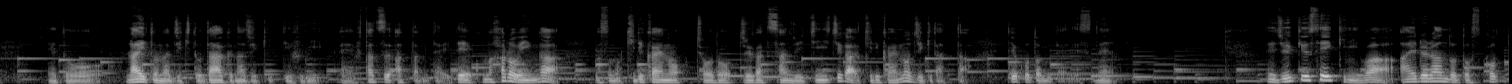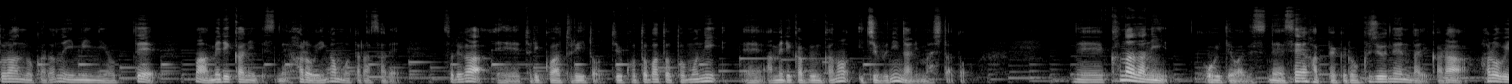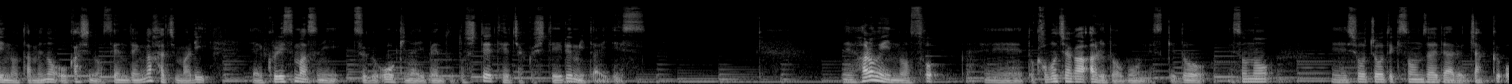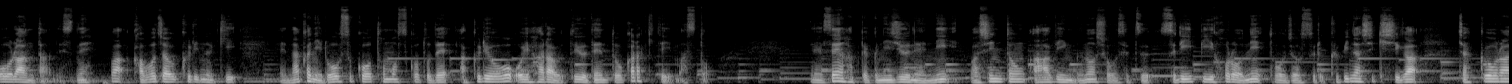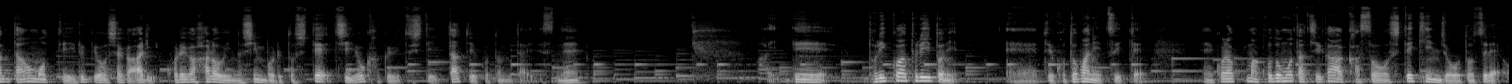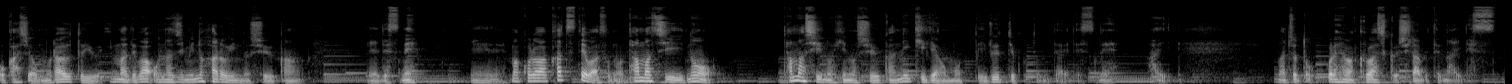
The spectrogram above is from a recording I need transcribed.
えっと、ライトな時期とダークな時期っていうふうに、えー、2つあったみたいでこのハロウィンが、まあ、その切り替えのちょうど10月31日が切り替えの時期だったっていうことみたいですね。で19世紀にはアイルランドとスコットランドからの移民によって、まあ、アメリカにですねハロウィンがもたらされそれが、えー、トリックアトリートっていう言葉とともに、えー、アメリカ文化の一部になりましたと。でカナダにおいてはですね1860年代からハロウィンのためのお菓子の宣伝が始まり、クリスマスに次ぐ大きなイベントとして定着しているみたいです。でハロウィンのそ、えーと、かぼちゃがあると思うんですけどその、えー、象徴的存在であるジャック・オー・ランタンですねはかぼちゃをくり抜き中にろうそくを灯すことで悪霊を追い払うという伝統から来ていますと1820年にワシントン・アービングの小説「スリーピー・ホロー」に登場する首なし騎士がジャック・オ・ランタンを持っている描写がありこれがハロウィンのシンボルとして地位を確立していったということみたいですね。はい、で trick or treat に、えー、という言葉についてえこれはまあ子どもたちが仮装して近所を訪れお菓子をもらうという今ではおなじみのハロウィンの習慣ですね。えーまあ、これはかつてはその魂の魂の日の習慣に起源を持っているっていうことみたいですね。はい。まあ、ちょっとここら辺は詳しく調べてないです。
